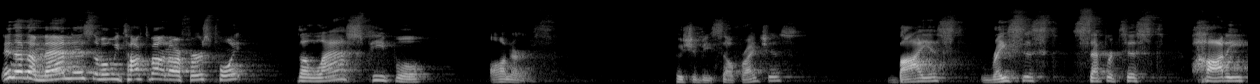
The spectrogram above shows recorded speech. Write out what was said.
Isn't that the madness of what we talked about in our first point? The last people on earth who should be self righteous, biased, racist, separatist, haughty,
